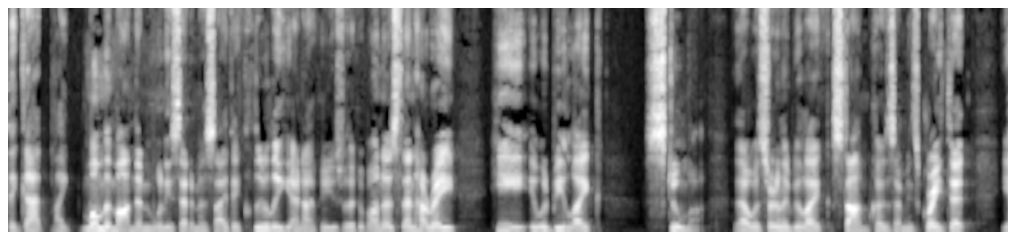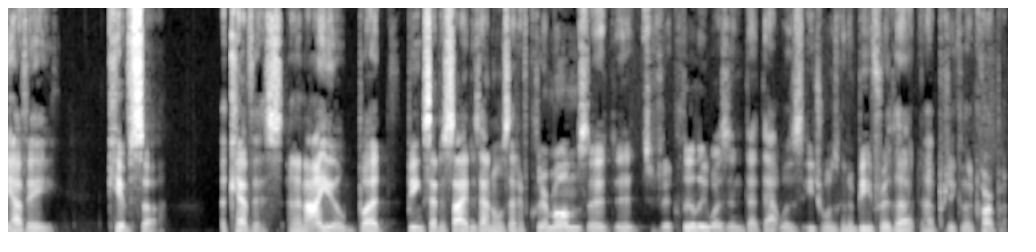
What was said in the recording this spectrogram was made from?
they got like mumim on them when he set them aside, they clearly are not going to use for the Karbonas, then Hare, he, it would be like Stuma. That would certainly be like Stam, because I mean, it's great that you have a Kivsa, a kevis and an ayil, but being set aside as animals that have clear mums, it, it, it clearly wasn't that that was each one was going to be for that uh, particular korban.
